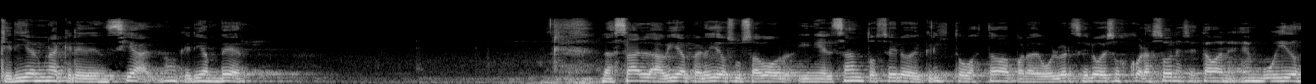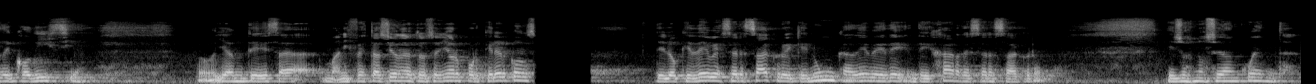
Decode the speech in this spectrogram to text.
Querían una credencial, ¿no? querían ver. La sal había perdido su sabor y ni el santo celo de Cristo bastaba para devolvérselo. Esos corazones estaban embuidos de codicia. Y ante esa manifestación de nuestro Señor por querer conseguir de lo que debe ser sacro y que nunca debe dejar de ser sacro, ellos no se dan cuenta.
